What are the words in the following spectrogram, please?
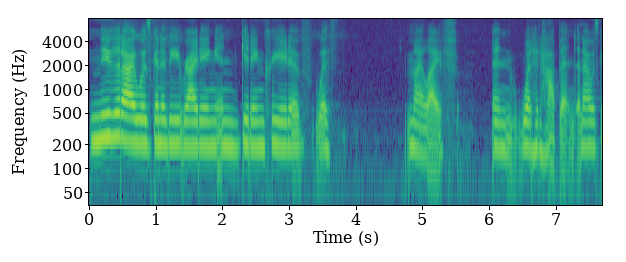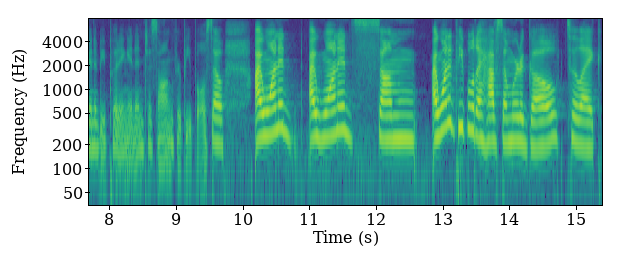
knew that I was going to be writing and getting creative with my life and what had happened and I was going to be putting it into song for people. So I wanted I wanted some I wanted people to have somewhere to go to like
